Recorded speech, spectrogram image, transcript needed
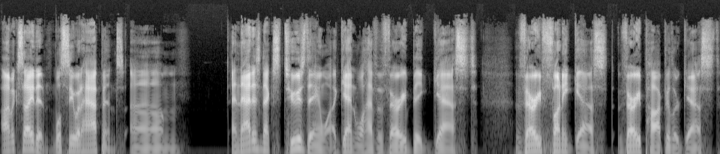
I'm excited. We'll see what happens. Um, and that is next Tuesday. And again, we'll have a very big guest, very funny guest, very popular guest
